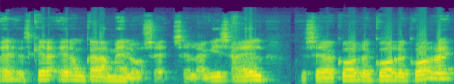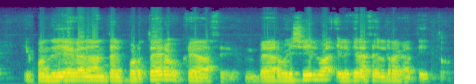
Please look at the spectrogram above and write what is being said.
es que era, era un caramelo, se, se la guisa a él, o sea, corre, corre, corre, y cuando llega delante del portero, ¿qué hace? Ve a Ruiz Silva y le quiere hacer el regatito.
